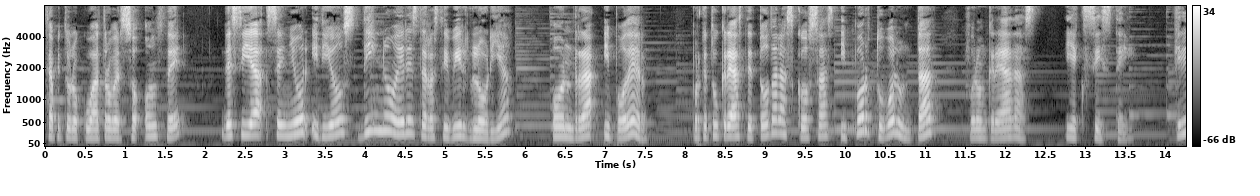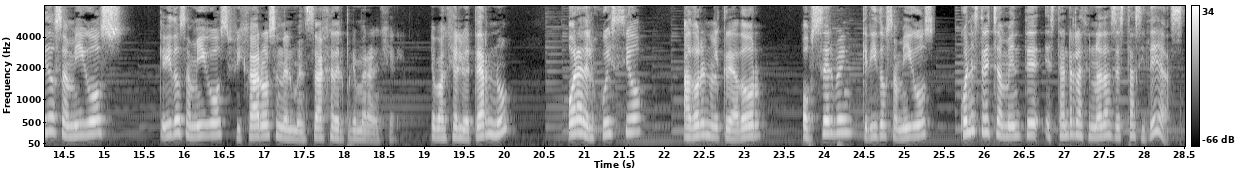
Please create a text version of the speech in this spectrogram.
capítulo 4, verso 11, decía, Señor y Dios, digno eres de recibir gloria, honra y poder, porque tú creaste todas las cosas y por tu voluntad fueron creadas y existen. Queridos amigos, queridos amigos, fijaros en el mensaje del primer ángel. Evangelio eterno, hora del juicio, adoren al Creador, observen, queridos amigos, cuán estrechamente están relacionadas estas ideas.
